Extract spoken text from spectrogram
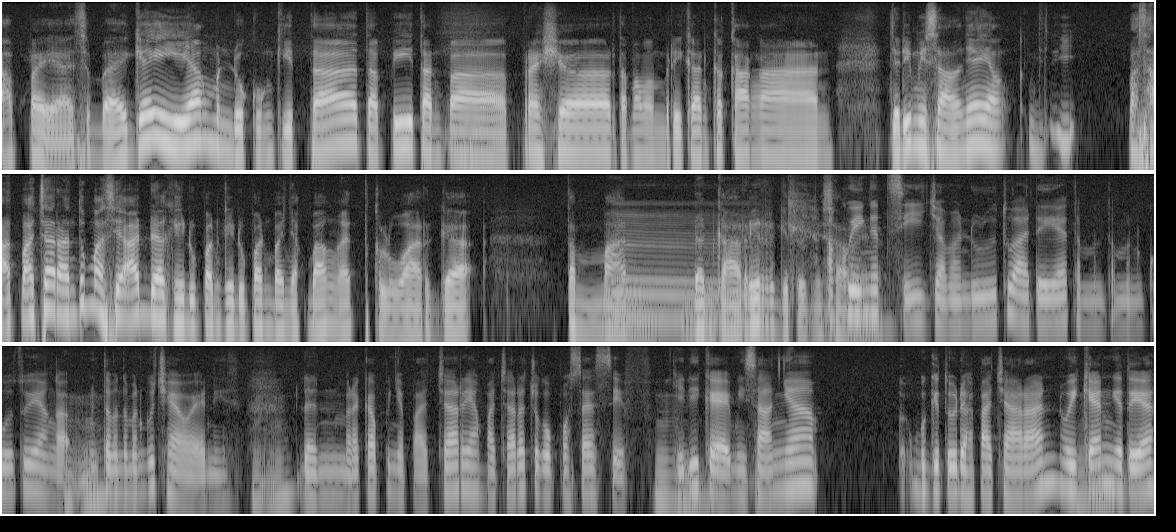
apa ya sebagai yang mendukung kita tapi tanpa pressure tanpa memberikan kekangan jadi misalnya yang saat pacaran tuh masih ada kehidupan kehidupan banyak banget keluarga teman dan Hmm. karir gitu misalnya Aku inget sih zaman dulu tuh ada ya temen-temenku tuh yang nggak Mm-mm. temen-temenku cewek nih Mm-mm. dan mereka punya pacar yang pacarnya cukup posesif. Mm-mm. Jadi kayak misalnya begitu udah pacaran weekend Mm. gitu ya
